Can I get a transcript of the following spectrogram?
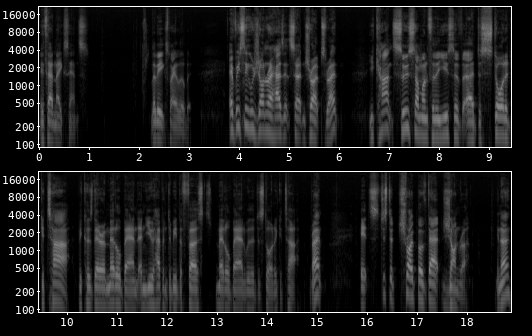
if that makes sense. Let me explain a little bit. Every single genre has its certain tropes, right? You can't sue someone for the use of a distorted guitar because they're a metal band and you happen to be the first metal band with a distorted guitar, right? It's just a trope of that genre, you know?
